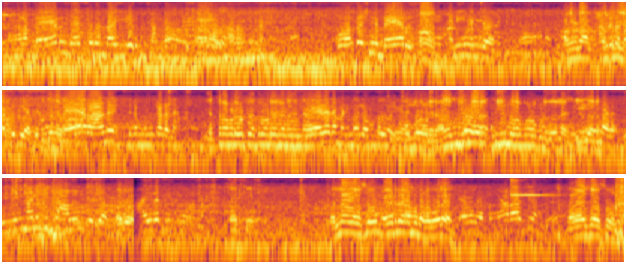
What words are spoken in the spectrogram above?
നിങ്ങളെ മേയർ വിചാരിച്ചതുണ്ടാ ഈ ഒരു സംഭവം? നടക്കുന്നത്? കോർപ്പറേഷനിലെ മേയർ അനീമൻ അനീനഞ്ചവൻ അവരുടെ ഇതിന്റെ മുൻഗണന എത്ര മണി തൊട്ട് എത്ര മണി വരെയാണ് ഏഴര മണി മുതൽ ഒമ്പത് മണി ഒമ്പത് മണി വരെ. അത് തീർന്ന തീർന്നവർക്ക് കൊടുക്കും അല്ലേ? തീരുമാനം. തീർന്നാലും പിന്നെ ആളുകൾ വരും. ആയിരത്തി ഇരുന്നൂറെണ്ണം. ഓക്കെ. എല്ലാ ദിവസവും ഏഴര ആകുമ്പോൾ തുടങ്ങും അല്ലേ? ഞായറാഴ്ച ദിവസമുണ്ട്.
